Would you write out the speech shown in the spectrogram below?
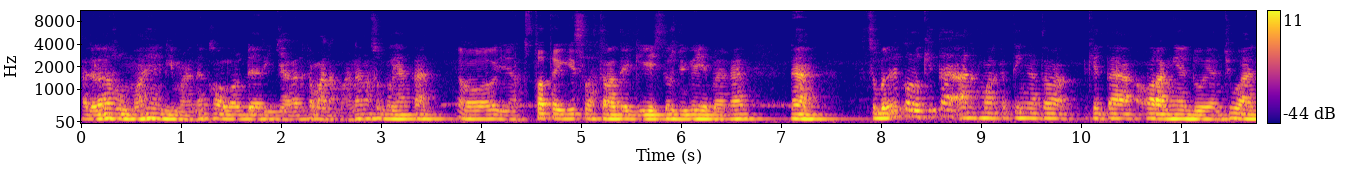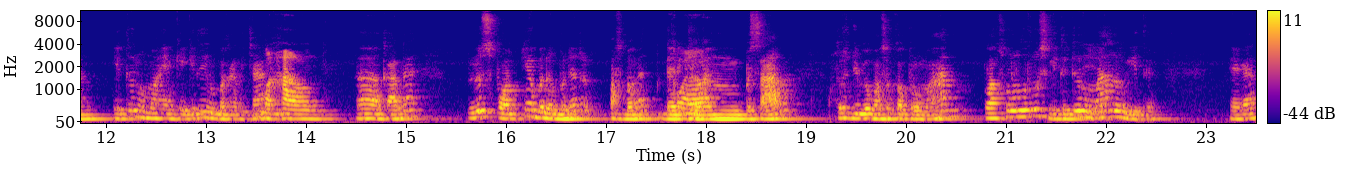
adalah rumah yang di mana kalau dari jalan ke mana-mana langsung kelihatan. Oh iya strategis lah. Strategis terus juga ya bahkan nah sebenarnya kalau kita anak marketing atau kita orangnya doyan cuan itu rumah yang kayak gitu yang bakal dicari. Mahal. Nah, karena lu spotnya bener-bener pas banget dari Wah. jalan besar terus juga masuk ke perumahan langsung lurus gitu itu rumah lu gitu. Ya kan?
